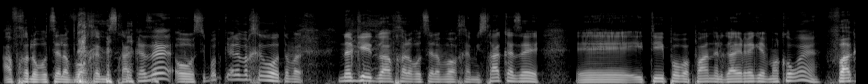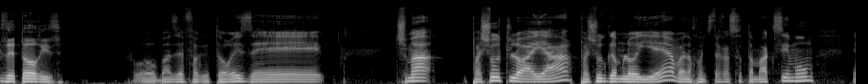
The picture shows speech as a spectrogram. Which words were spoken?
אף אחד לא רוצה לבוא אחרי משחק כזה, או סיבות כאלה ואחרות, אבל נגיד ואף אחד לא רוצה לבוא אחרי משחק כזה. אה, איתי פה בפאנל גיא רגב, מה קורה? fuck the Tories. מה זה fuck Tory? זה... תשמע, פשוט לא היה, פשוט גם לא יהיה, אבל אנחנו נצטרך לעשות את המקסימום. Uh,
